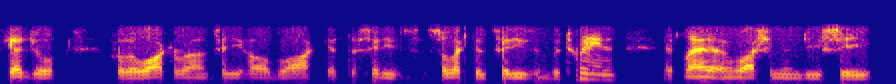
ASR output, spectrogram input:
schedule for the walk around City Hall block at the cities selected cities in between Atlanta and Washington D.C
